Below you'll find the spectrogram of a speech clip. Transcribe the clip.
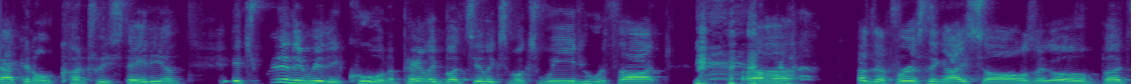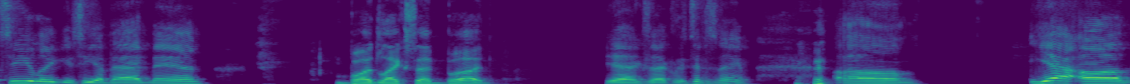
back in old county stadium. It's really really cool and apparently bud selig smokes weed who would have thought? Uh, that's the first thing i saw. I was like oh bud selig is he a bad man? Bud likes that Bud. yeah exactly. It's in his name. Um yeah uh,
